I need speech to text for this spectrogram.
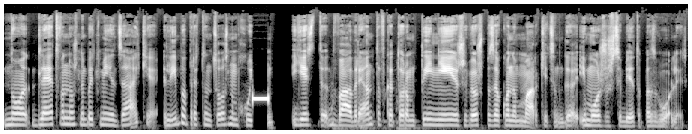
Но для этого нужно быть Миядзаки, либо претенциозным хуй. Есть два варианта, в котором ты не живешь по законам маркетинга и можешь себе это позволить.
